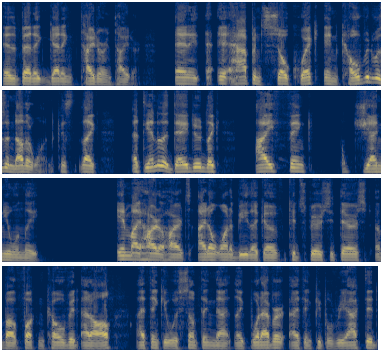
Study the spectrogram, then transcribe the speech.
has been getting tighter and tighter. And it it happened so quick. And COVID was another one because like at the end of the day, dude, like I think genuinely in my heart of hearts, I don't want to be like a conspiracy theorist about fucking COVID at all. I think it was something that, like, whatever, I think people reacted.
